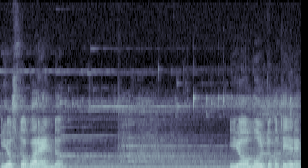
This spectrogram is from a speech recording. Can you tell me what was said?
Io sto guarendo. Io ho molto potere.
